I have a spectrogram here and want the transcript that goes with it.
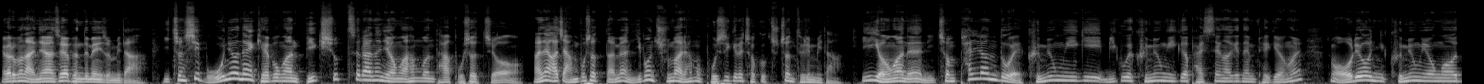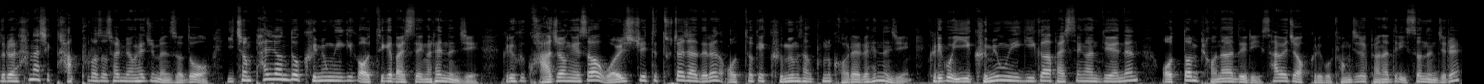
여러분 안녕하세요. 변드 매니저입니다. 2015년에 개봉한 빅쇼트라는 영화 한번 다 보셨죠? 만약 아직 안 보셨다면 이번 주말에 한번 보시기를 적극 추천드립니다. 이 영화는 2008년도에 금융위기 미국의 금융위기가 발생하게 된 배경을 좀 어려운 금융용어들을 하나씩 다 풀어서 설명해 주면서도 2008년도 금융위기가 어떻게 발생을 했는지 그리고 그 과정에서 월스트리트 투자자들은 어떻게 금융상품을 거래를 했는지 그리고 이 금융위기가 발생한 뒤에는 어떤 변화들이 사회적 그리고 경제적 변화들이 있었는지를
